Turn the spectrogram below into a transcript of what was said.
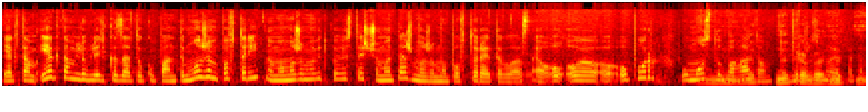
як там як там люблять казати окупанти, можемо повторити, ну ми можемо відповісти, що ми теж можемо повторити власне О- о- опор у мосту багато. Не, не треба, не, там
